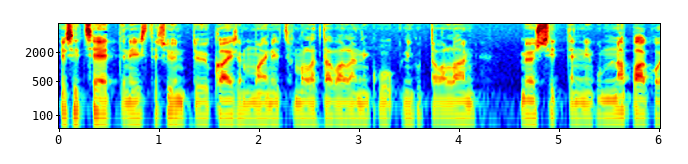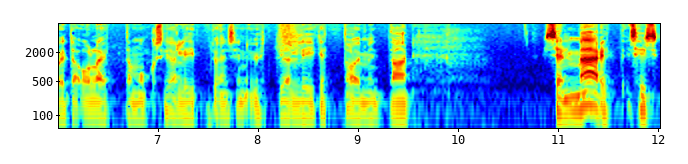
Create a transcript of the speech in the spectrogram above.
Ja sitten se, että niistä syntyy Kaisen mainitsemalla tavalla niin kuin, niin kuin tavallaan myös sitten niin kuin napakoita olettamuksia liittyen sen yhtiön liiketoimintaan. sen määrit, siis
